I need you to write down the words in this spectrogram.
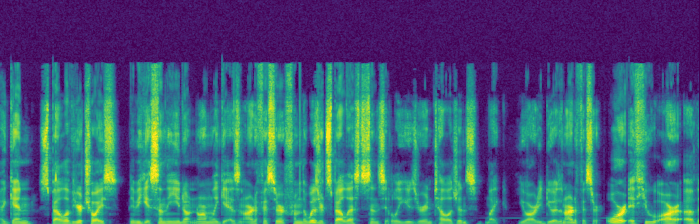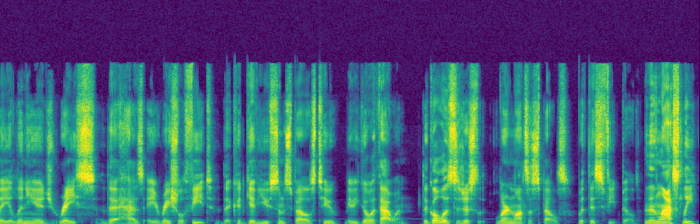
again, spell of your choice. Maybe get something you don't normally get as an Artificer from the Wizard spell list, since it'll use your intelligence, like you already do as an Artificer. Or if you are of a lineage race that has a racial feat that could give you some spells too, maybe go with that one. The goal is to just learn lots of spells with this feat build. And then lastly,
